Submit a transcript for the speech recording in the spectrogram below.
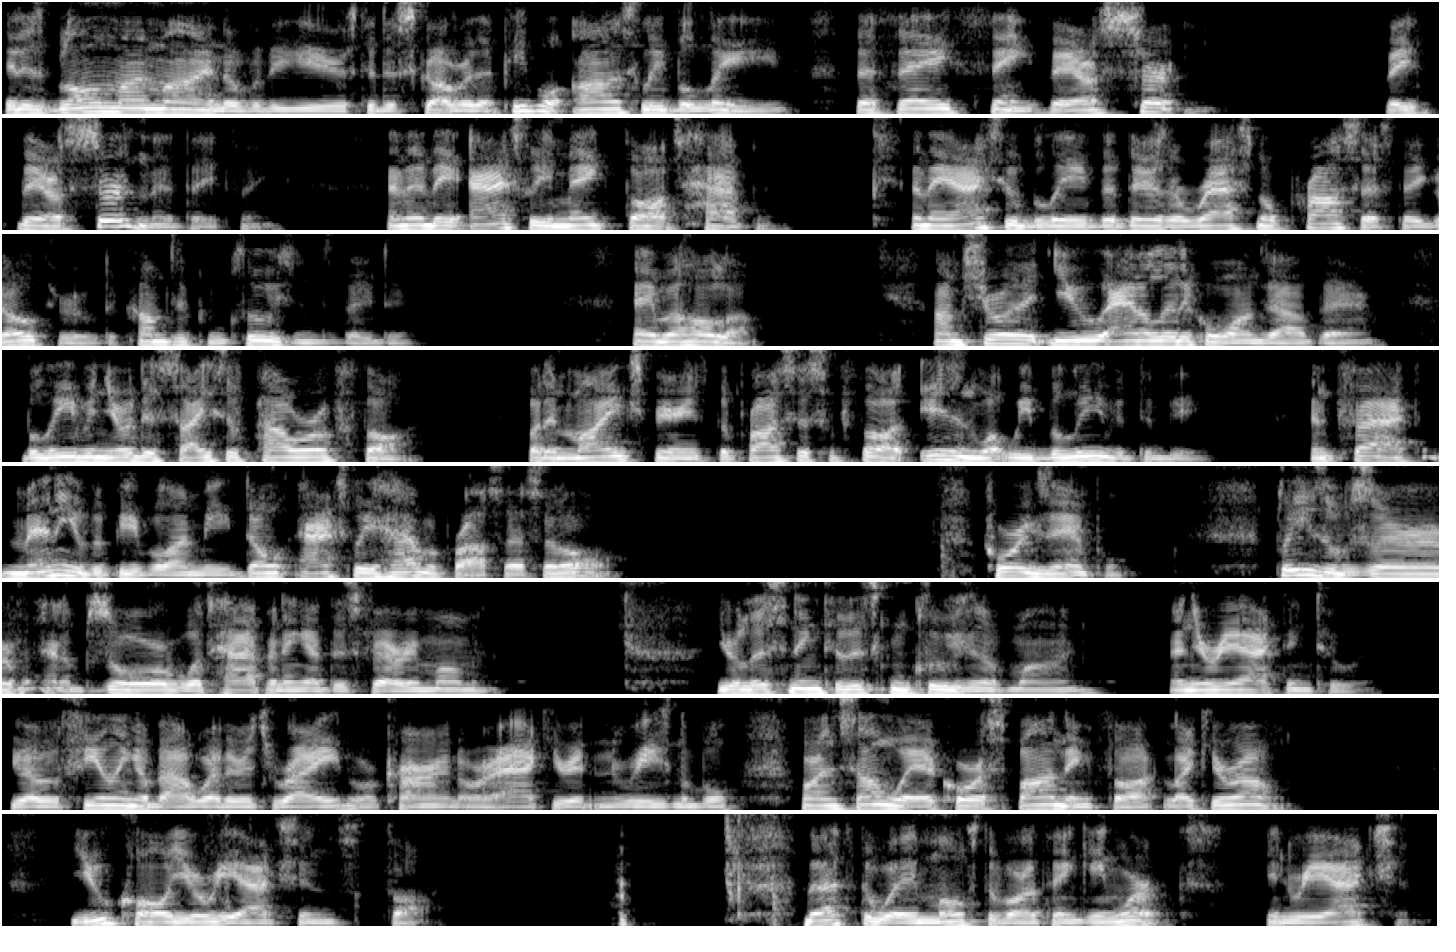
It has blown my mind over the years to discover that people honestly believe that they think they are certain. They, they are certain that they think, and then they actually make thoughts happen. And they actually believe that there's a rational process they go through to come to conclusions they do. Hey, but hold up. I'm sure that you analytical ones out there believe in your decisive power of thought. But in my experience, the process of thought isn't what we believe it to be. In fact, many of the people I meet don't actually have a process at all. For example, please observe and absorb what's happening at this very moment. You're listening to this conclusion of mine and you're reacting to it. You have a feeling about whether it's right or current or accurate and reasonable, or in some way a corresponding thought like your own. You call your reactions thought. That's the way most of our thinking works in reaction.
